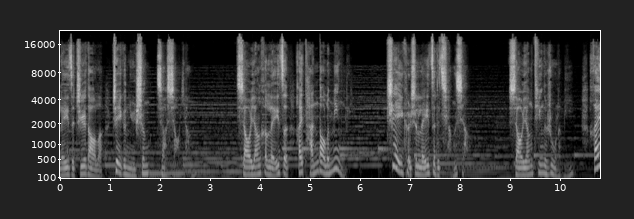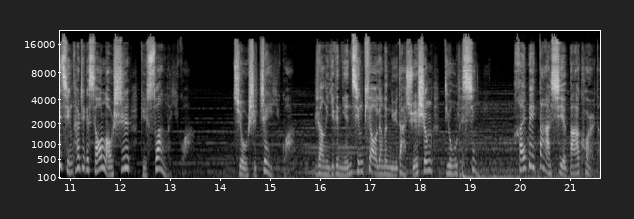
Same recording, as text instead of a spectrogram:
雷子知道了这个女生叫小杨，小杨和雷子还谈到了命理。这可是雷子的强项，小杨听得入了迷，还请他这个小老师给算了一卦。就是这一卦，让一个年轻漂亮的女大学生丢了性命，还被大卸八块的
